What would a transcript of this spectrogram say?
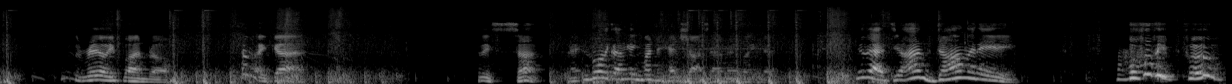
This is really fun, bro. Oh my god. They suck. It's more like I'm getting a bunch of headshots out of like that. Look at that, dude. I'm dominating. Holy poop!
